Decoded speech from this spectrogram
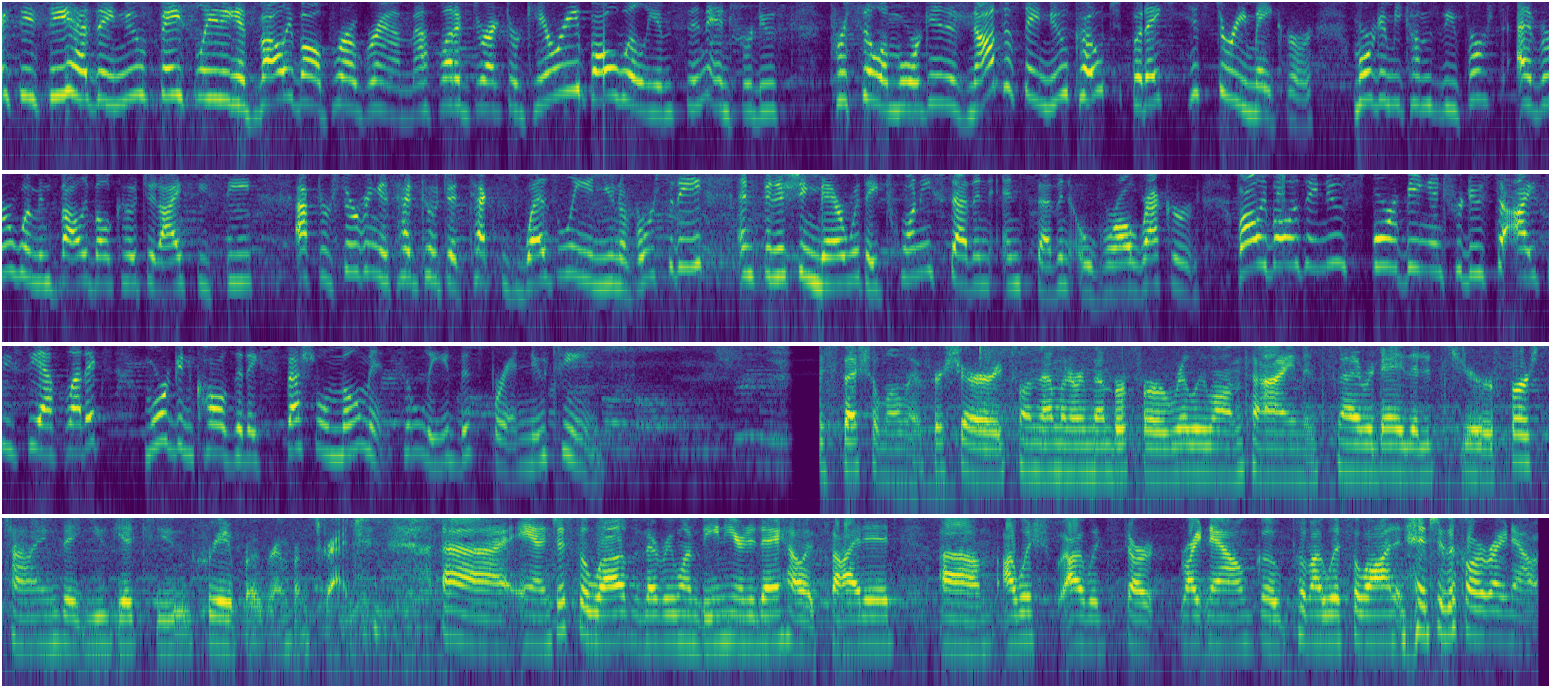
ICC has a new face leading its volleyball program. Athletic Director Carrie Ball Williamson introduced Priscilla Morgan as not just a new coach, but a history maker. Morgan becomes the first ever women's volleyball coach at ICC after serving as head coach at Texas Wesleyan University and finishing there with a 27 and 7 overall record. Volleyball is a new sport being introduced to ICC athletics. Morgan calls it a special moment to lead this brand new team. A special moment for sure. It's one that I'm going to remember for a really long time. It's not every day that it's your first time that you get to create a program from scratch. Uh, and just the love of everyone being here today, how excited. Um, I wish I would start right now, go put my whistle on and enter the court right now.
